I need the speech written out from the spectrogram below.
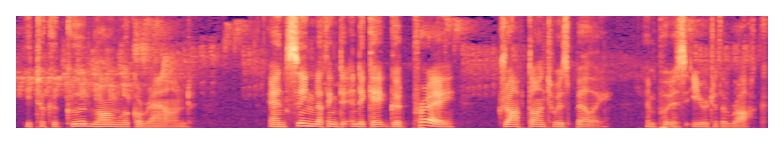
he took a good long look around, and seeing nothing to indicate good prey, dropped onto his belly and put his ear to the rock.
